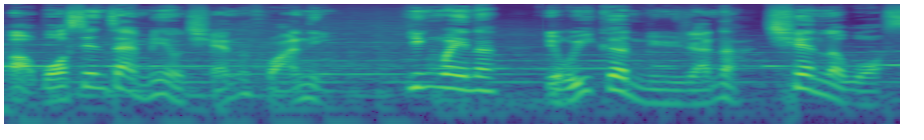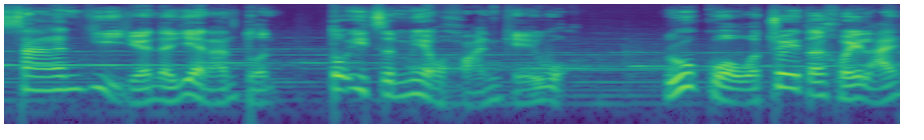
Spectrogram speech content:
啊，我现在没有钱还你，因为呢，有一个女人呢欠了我三亿元的越南盾，都一直没有还给我。如果我追得回来，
